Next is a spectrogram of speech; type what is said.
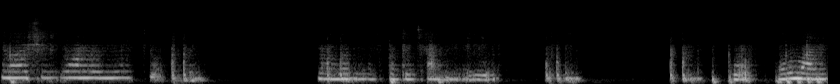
Наші з вами люки. Нам можна рівно. О, нормально.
